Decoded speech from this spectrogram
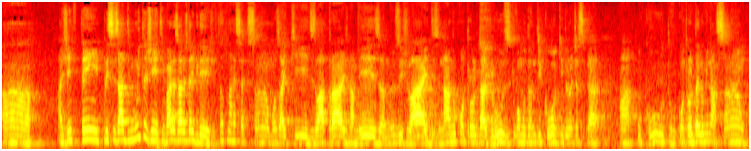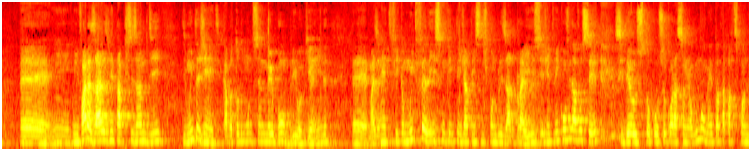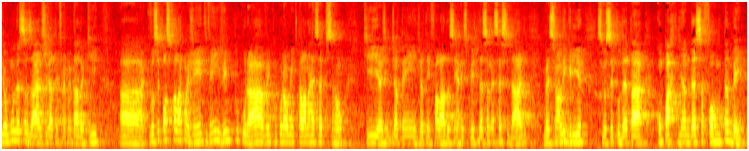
ah, a gente tem precisado de muita gente em várias áreas da igreja, tanto na recepção, Mosaic Kids, lá atrás, na mesa, nos slides, na, no controle das luzes que vão mudando de cor aqui durante a, a, o culto, o controle da iluminação. É, em, em, várias áreas a gente está precisando de, de muita gente. Acaba todo mundo sendo meio bombril aqui ainda. É, mas a gente fica muito feliz com quem tem, já tem se disponibilizado para isso e a gente vem convidar você, se Deus tocou o seu coração em algum momento a estar tá participando de alguma dessas áreas que já tem frequentado aqui, ah, que você possa falar com a gente, vem, vem procurar, vem procurar alguém que está lá na recepção, que a gente já tem, já tem falado assim a respeito dessa necessidade vai ser uma alegria se você puder estar tá compartilhando dessa forma também.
